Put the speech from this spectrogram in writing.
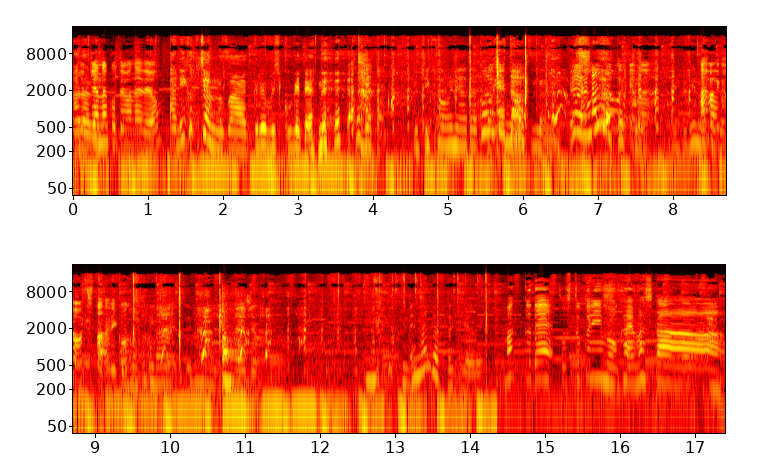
余計なこと言わないでよ。あリコちゃんのさくるぶし焦げたよね。うち顔に当たった。焦げた。えあれ何だったっけねあやばい顔落ちたリコ。大丈夫。え何だったっけ？マックでソフトクリームを買いました。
